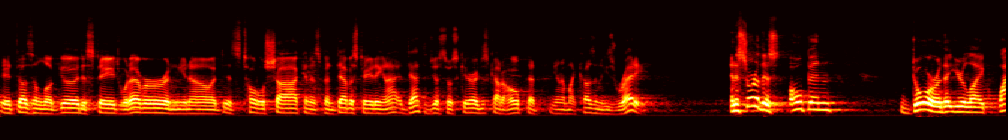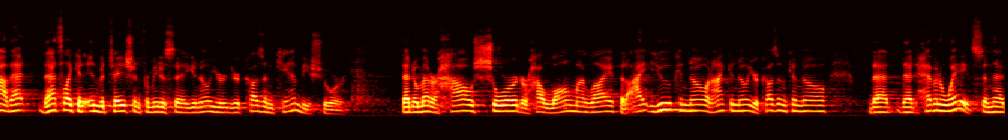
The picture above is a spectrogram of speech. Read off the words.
it doesn't look good, it's stage whatever, and you know, it, it's total shock and it's been devastating. And I, death is just so scary. I just got to hope that, you know, my cousin, he's ready. And it's sort of this open door that you're like, wow, that, that's like an invitation for me to say, you know, your, your cousin can be sure that no matter how short or how long my life, that I, you can know and I can know, your cousin can know, that, that heaven awaits and that,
